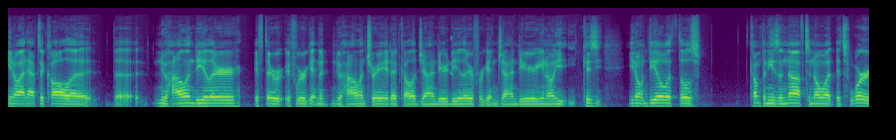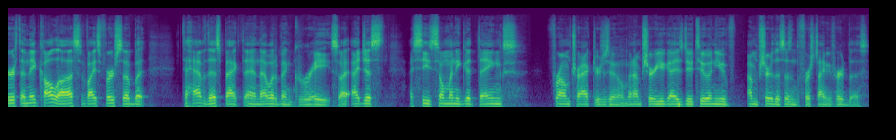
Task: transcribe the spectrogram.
you know, I'd have to call a the New Holland dealer if they're if we were getting a New Holland trade. I'd call a John Deere dealer if we're getting John Deere. You know, because you, you don't deal with those companies enough to know what it's worth, and they'd call us, vice versa. But to have this back then, that would have been great. So I, I just I see so many good things from Tractor Zoom, and I'm sure you guys do too. And you've I'm sure this isn't the first time you've heard this.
